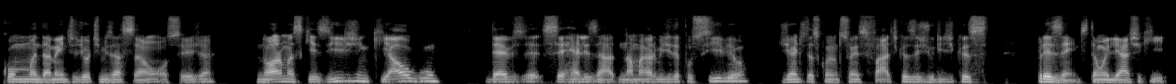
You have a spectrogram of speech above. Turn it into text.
como mandamentos de otimização, ou seja, normas que exigem que algo deve ser realizado na maior medida possível diante das condições fáticas e jurídicas presentes. Então, ele acha que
